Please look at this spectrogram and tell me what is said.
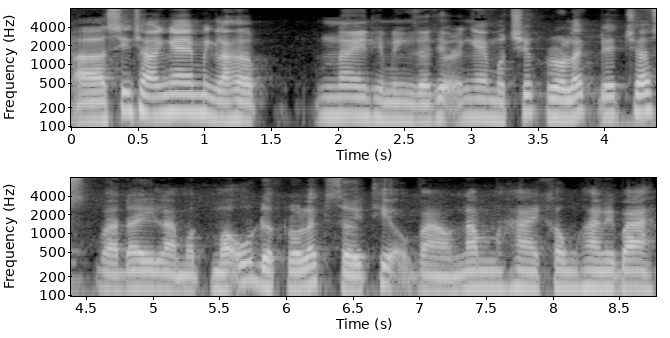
À, xin chào anh em, mình là Hợp. Hôm nay thì mình giới thiệu anh em một chiếc Rolex Datejust và đây là một mẫu được Rolex giới thiệu vào năm 2023. À,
